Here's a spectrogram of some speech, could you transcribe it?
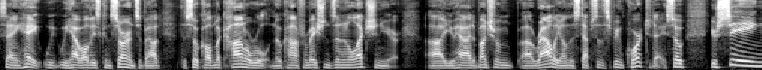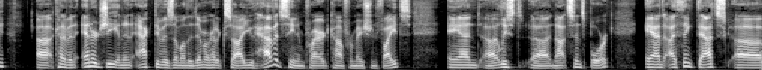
saying, hey, we, we have all these concerns about the so called McConnell rule, no confirmations in an election year. Uh, you had a bunch of them uh, rally on the steps of the Supreme Court today. So you're seeing uh, kind of an energy and an activism on the Democratic side you haven't seen in prior confirmation fights, and uh, at least uh, not since Bork. And I think that's uh,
